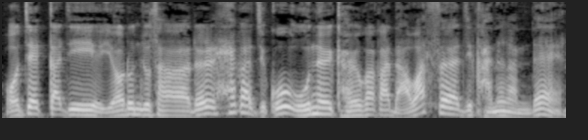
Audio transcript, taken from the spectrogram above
어제까지 여론조사를 해가지고 오늘 결과가 나왔어야지 가능한데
